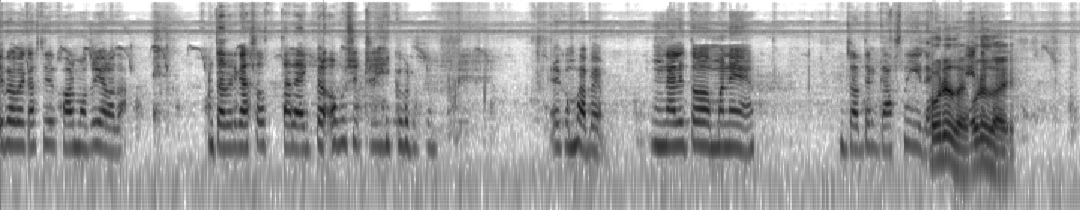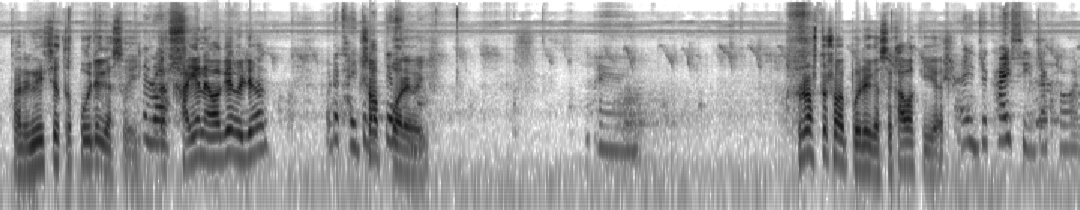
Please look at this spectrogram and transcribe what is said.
এইভাবে কাছ থেকে খাওয়ার মজাই আলাদা। তাদের কাছে তারা একবার অবশ্যই ট্রাই করবেন। এরকম ভাবে। নালে তো মানে যাদের গাছ নেই পড়ে যায় পড়ে যায়। আরে নিচে তো পড়ে গেছে ওই। এটা খাইয়ে নেওয়া আগে ওইটা ওটা খাইতে সব পরে ওই। রস তো সব পড়ে গেছে খাওয়া কি আর? এই যে খাইছি যা খাওয়ার।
